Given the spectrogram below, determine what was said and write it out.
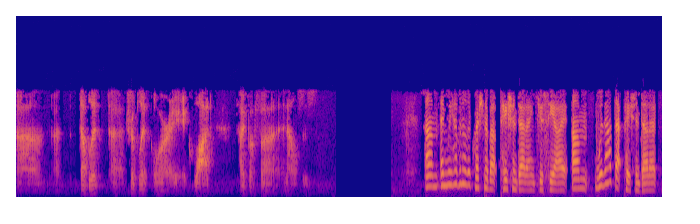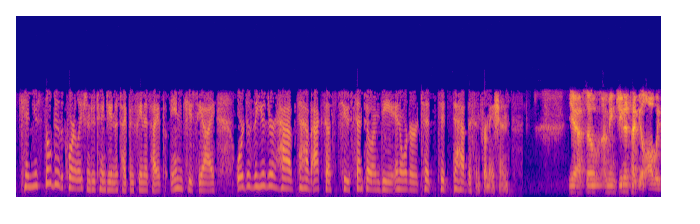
uh, doublet, uh, triplet, or a, a, quad type of uh, analysis. Um, and we have another question about patient data in QCI. Um, without that patient data, can you still do the correlation between genotype and phenotype in QCI, or does the user have to have access to CentOMD in order to, to, to have this information? Yeah, so I mean, genotype you'll always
